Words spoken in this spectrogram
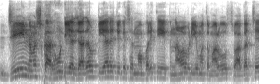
જી, નમસ્કાર. હું ટીઆર જાદવ. ટીઆર એજ્યુકેશનમાં ફરીથી એક નવા વિડીયોમાં તમારું સ્વાગત છે.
